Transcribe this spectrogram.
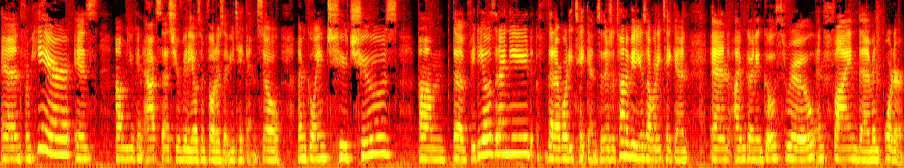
And from here is um, you can access your videos and photos that you've taken. So I'm going to choose um, the videos that I need that I've already taken. So there's a ton of videos I've already taken and I'm going to go through and find them in order.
